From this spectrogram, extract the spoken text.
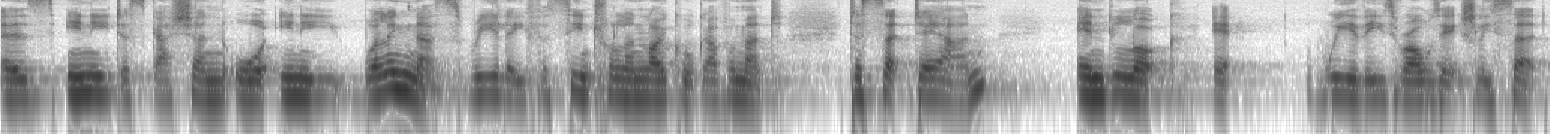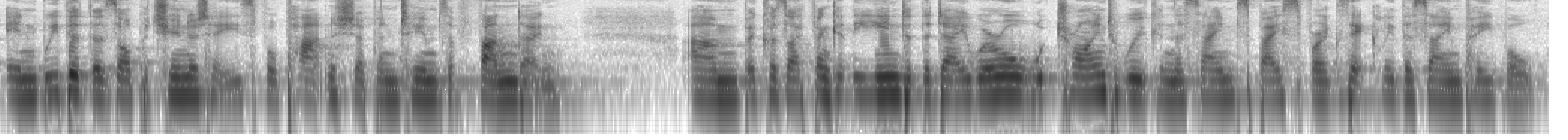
is any discussion or any willingness really for central and local government to sit down and look where these roles actually sit and whether there's opportunities for partnership in terms of funding. Um, because I think at the end of the day, we're all trying to work in the same space for exactly the same people.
